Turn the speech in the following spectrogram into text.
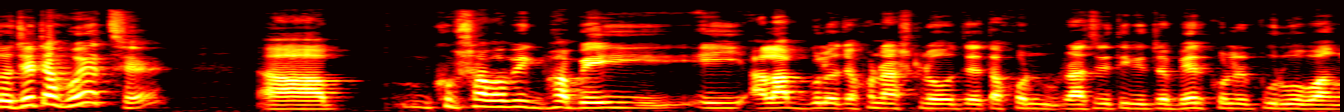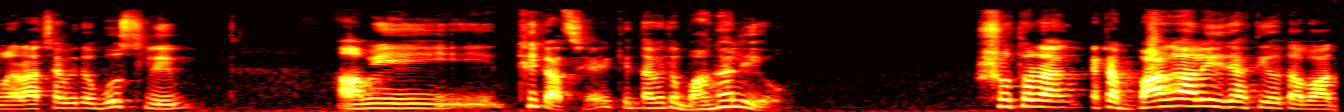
তো যেটা হয়েছে খুব স্বাভাবিকভাবেই এই আলাপগুলো যখন আসলো যে তখন রাজনীতিবিদরা বের করলেন পূর্ব বাংলার আচ্ছা আমি তো মুসলিম, আমি ঠিক আছে, কিন্তু আমি তো বাঙালিও। সুতরাং একটা বাঙালি জাতীয়তাবাদ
